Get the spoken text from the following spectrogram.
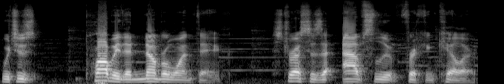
which is probably the number one thing. Stress is an absolute freaking killer.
